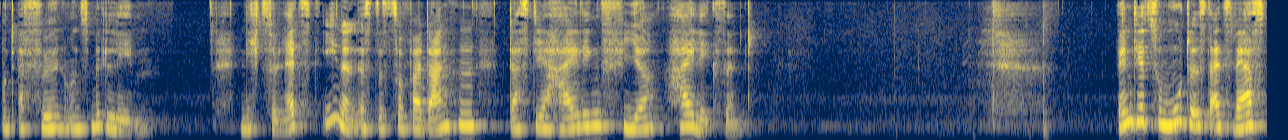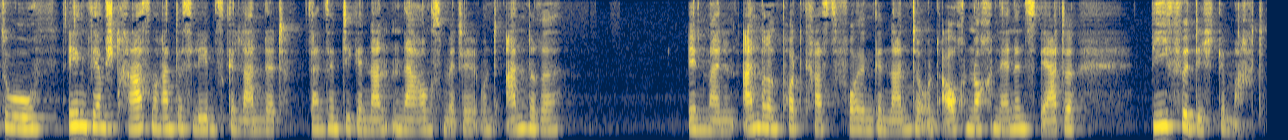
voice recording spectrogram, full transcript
und erfüllen uns mit Leben. Nicht zuletzt ihnen ist es zu verdanken, dass die heiligen vier heilig sind. Wenn dir zumute ist, als wärst du irgendwie am Straßenrand des Lebens gelandet, dann sind die genannten Nahrungsmittel und andere in meinen anderen Podcast-Folgen genannte und auch noch nennenswerte wie für dich gemacht.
